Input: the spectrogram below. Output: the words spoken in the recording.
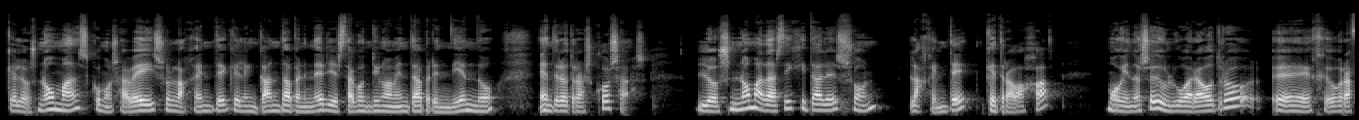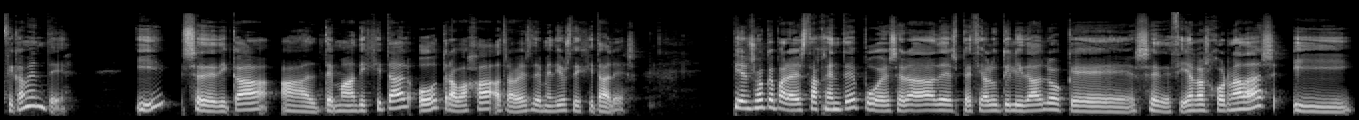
que los nomads, como sabéis, son la gente que le encanta aprender y está continuamente aprendiendo, entre otras cosas. Los nómadas digitales son la gente que trabaja moviéndose de un lugar a otro eh, geográficamente y se dedica al tema digital o trabaja a través de medios digitales. Pienso que para esta gente pues era de especial utilidad lo que se decía en las jornadas y,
